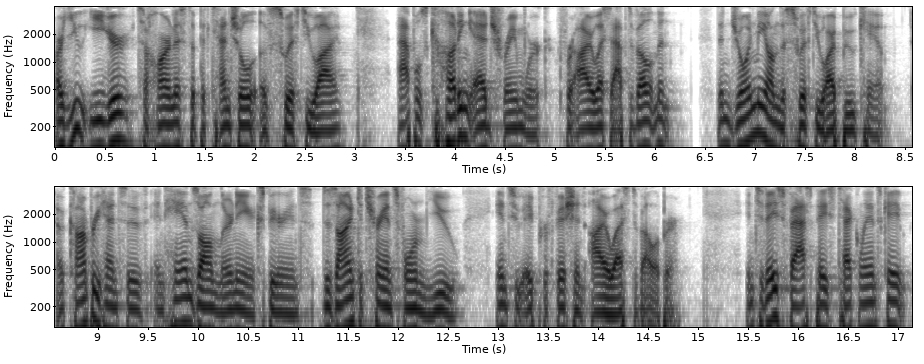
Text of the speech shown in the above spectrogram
Are you eager to harness the potential of Swift UI, Apple's cutting edge framework for iOS app development? Then join me on the Swift UI Bootcamp, a comprehensive and hands on learning experience designed to transform you into a proficient iOS developer. In today's fast paced tech landscape,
